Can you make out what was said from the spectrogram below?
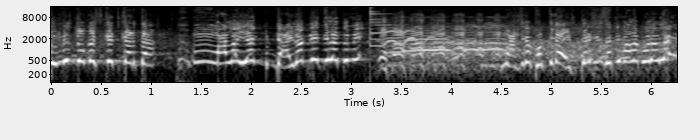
तुम्हीच दोघं स्केच करता. मला एक डायलॉग नाही तुम्ही? माझ्या फक्त काय एक्सप्रेशनसाठी मला बोलवलंय?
